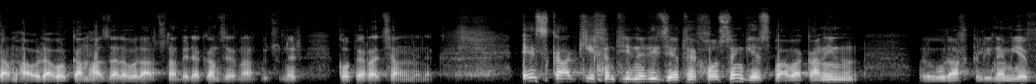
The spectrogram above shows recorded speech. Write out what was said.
կամ հարյուրավոր կամ հազարավոր արդյունաբերական ձեռնարկություններ կոոպերացիա ունենաք։ Այս կարգի խնդիրներից եթե խոսենք, ես բավականին ուրախ կլինեմ եւ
